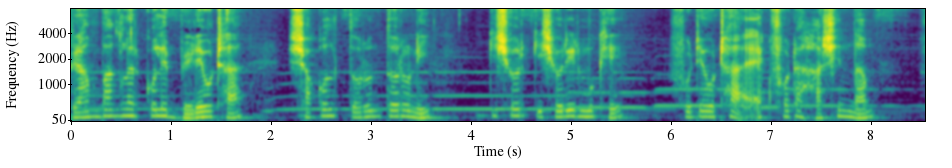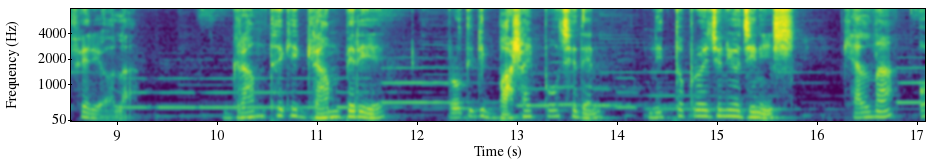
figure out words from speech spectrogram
গ্রাম বাংলার কোলে বেড়ে ওঠা সকল তরুণ তরুণী কিশোর কিশোরীর মুখে ফুটে ওঠা এক ফোঁটা হাসির নাম ফেরিওয়ালা। গ্রাম থেকে গ্রাম পেরিয়ে প্রতিটি বাসায় পৌঁছে দেন নিত্য প্রয়োজনীয় জিনিস, খেলনা ও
